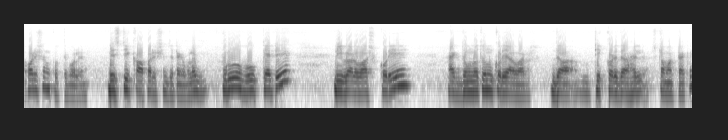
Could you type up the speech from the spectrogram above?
অপারেশন করতে বলেন। গ্যাস্ট্রিক অপারেশন যেটাকে বলে, পুরো বুক কেটে লিভার ওয়াশ করে, একদম নতুন করে আবার দেওয়া, ঠিক করে দেওয়া হয় স্টমাকটাকে।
